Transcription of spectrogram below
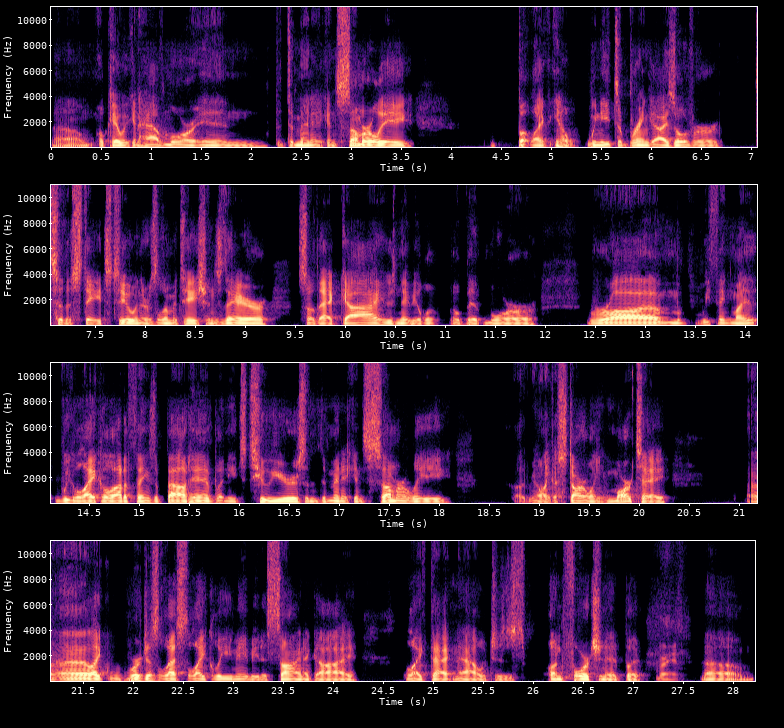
Um, okay, we can have more in the Dominican Summer League, but like, you know, we need to bring guys over to the States too, and there's limitations there. So that guy who's maybe a little, bit more Raw, we think my we like a lot of things about him, but needs two years in the Dominican Summer League, uh, you know, like a Starling Marte. Uh, like we're just less likely maybe to sign a guy like that now, which is unfortunate. But right, um,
